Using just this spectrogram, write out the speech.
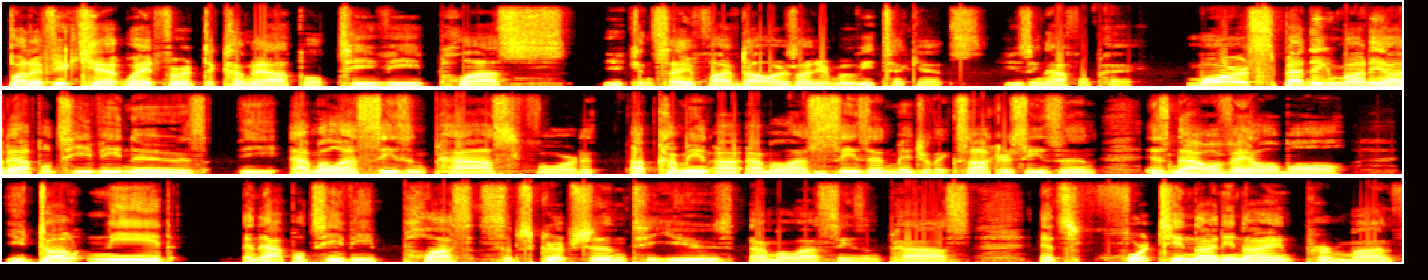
But if you can't wait for it to come to Apple TV Plus, You can save $5 on your movie tickets using Apple Pay. More spending money on Apple TV news. The MLS season pass for the upcoming uh, MLS season, Major League Soccer season, is now available. You don't need an Apple TV Plus subscription to use MLS Season Pass. It's $14.99 per month,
